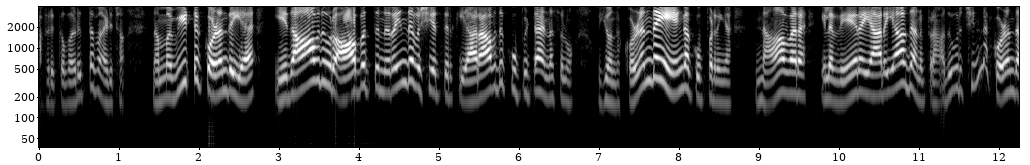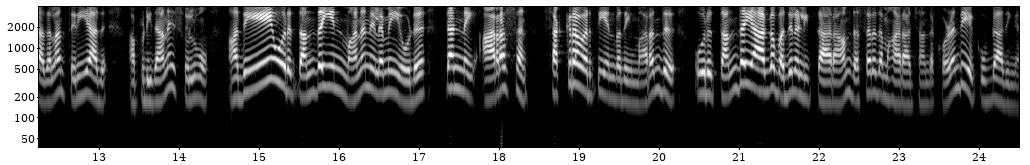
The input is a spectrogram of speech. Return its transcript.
அவருக்கு வருத்தம் ஆயிடுச்சான் நம்ம வீட்டு குழந்தைய ஏதாவது ஒரு ஆபத்து நிறைந்த விஷயத்திற்கு யாராவது கூப்பிட்டா என்ன சொல்லுவோம்? ஐயோ அந்த குழந்தைய எங்க கூப்பிடுறீங்க? நான் வரேன். இல்ல வேற யாரையாவது அனுப்புறேன். அது ஒரு சின்ன குழந்தை அதெல்லாம் தெரியாது. அப்படிதானே சொல்லுவோம் அதே ஒரு தந்தையின் மனநிலைமையோடு தன்னை அரசன் சக்கரவர்த்தி என்பதை மறந்து ஒரு தந்தையாக பதிலளித்தாராம் தசரத மகாராஜா. அந்த குழந்தையை கூப்பிடாதீங்க.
